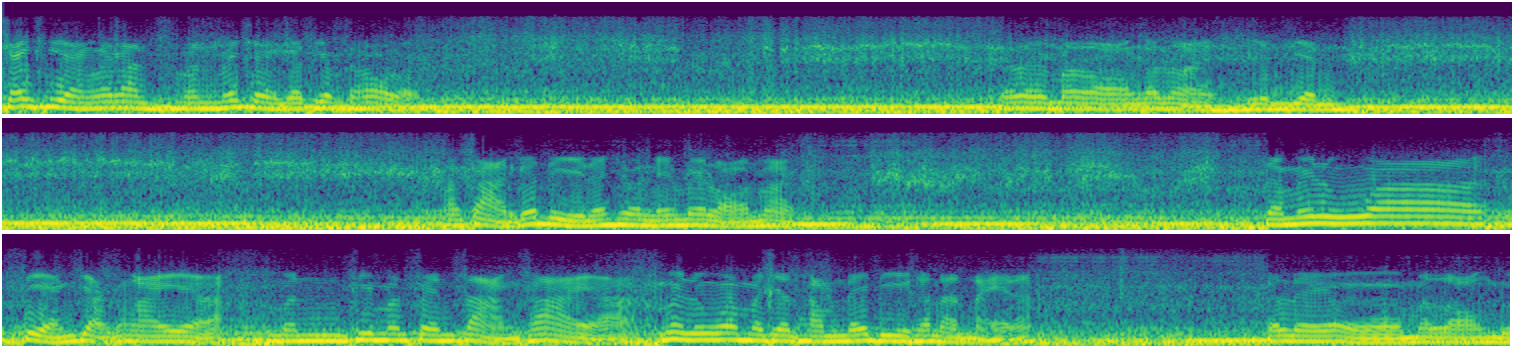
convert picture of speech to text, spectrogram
ใกล้เคียงแล้วกัน มันไม่เชิงก็เทียบเท่าหรอกก็เลยมาลองกันหน่อย เย็นๆ อากาศก็ดีนะช่วงนี้ไม่ร้อนมาก แต่ไม่รู้ว่าเสียงจากไงอะ มันที่มันเป็นต่างค่ายอะ ไม่รู้ว่ามันจะทำได้ดีขนาดไหนนะ ก็เลยเออมาลองดู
